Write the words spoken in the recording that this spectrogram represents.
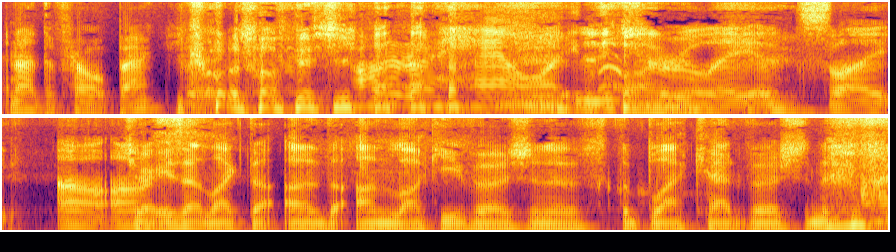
and I had to throw it back. You caught a fish. I don't know how. Like literally, it's like uh, was- Is that like the uh, the unlucky version of the black cat version of I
